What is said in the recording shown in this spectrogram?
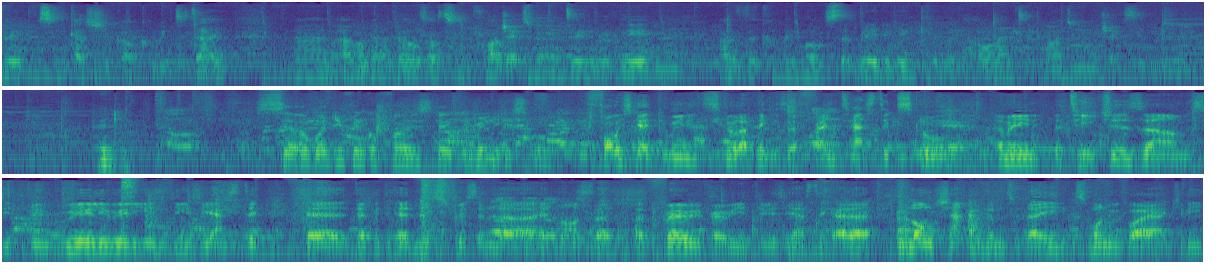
food for some guests you've got coming today, um, and we're going to build on some projects we can do with you over the coming months that really link in with the whole enterprise projects that you're doing. Thank you. So, what do you think of Forest Gate Community School? Forest Gate Community School, I think, is a fantastic school. I mean, the teachers um, seem to be really, really enthusiastic. The deputy headmistress and the headmaster are very, very enthusiastic. I had a long chat with them today, this one before I actually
